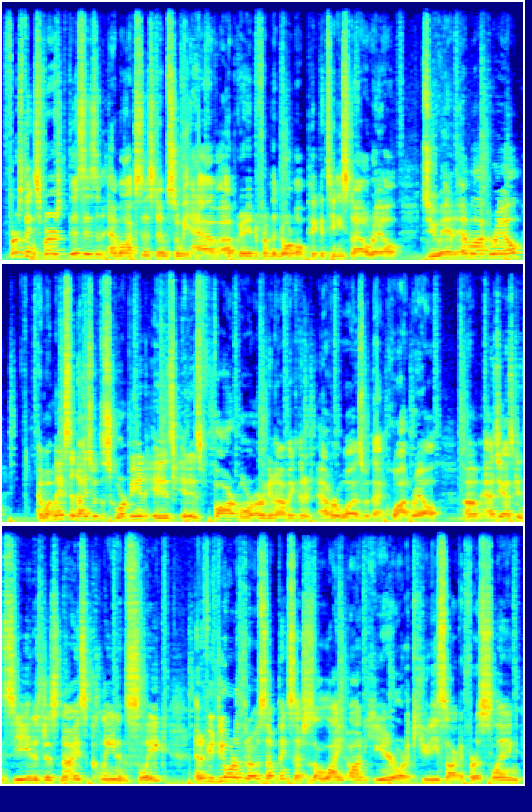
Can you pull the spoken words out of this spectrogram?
First things first, this is an M-LOK system, so we have upgraded from the normal Picatinny style rail to an M-LOK rail. And what makes it nice with the Scorpion is it is far more ergonomic than it ever was with that quad rail. Um, as you guys can see, it is just nice, clean, and sleek. And if you do want to throw something such as a light on here or a QD socket for a sling,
